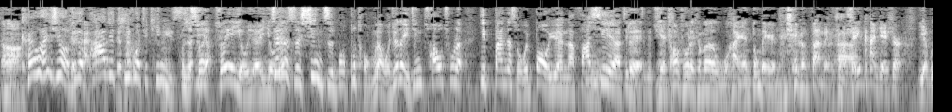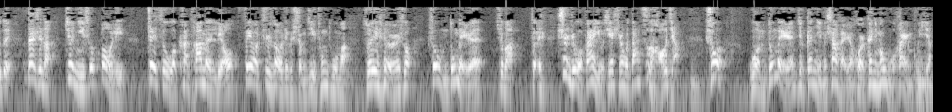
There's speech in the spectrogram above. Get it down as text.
啊，开玩笑，这个啪就踢过去踢女司机啊，所以有有这个是性质不不同了，我觉得已经超出了一般的所谓抱怨呐、发泄啊，这个这个也超出了什么武汉人、东北人的这个范围，是吧？谁看这事儿也不对。但是呢，就你说暴力，这次我看他们聊，非要制造这个省际冲突嘛，所以有人说说我们东北人是吧？所以甚至我发现有些时候当自豪讲，说。我们东北人就跟你们上海人或者跟你们武汉人不一样，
